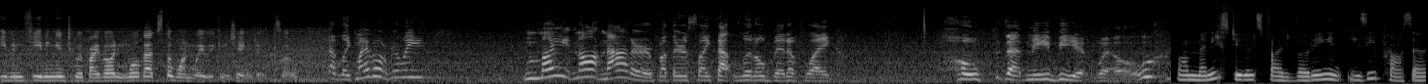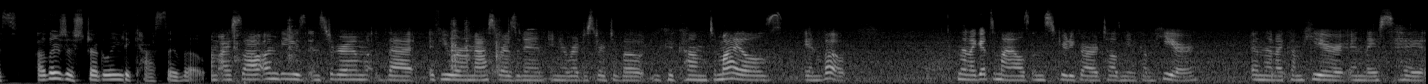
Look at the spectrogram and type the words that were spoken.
even feeding into it by voting? Well, that's the one way we can change it. So, like my vote really might not matter, but there's like that little bit of like hope that maybe it will. While many students find voting an easy process, others are struggling to cast their vote. Um, I saw on BU's Instagram that if you were a Mass resident and you're registered to vote, you could come to Myles and vote. And then I get to Myles and the security guard tells me to come here. And then I come here and they say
